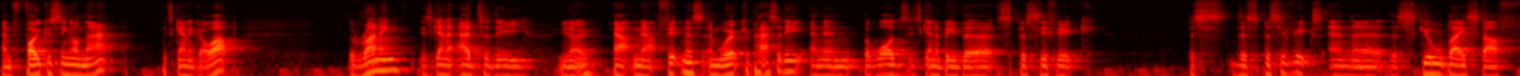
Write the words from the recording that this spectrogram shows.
and focusing on that, it's going to go up. The running is going to add to the you know out and out fitness and work capacity, and then the WODs is going to be the specific, the, the specifics and the the skill based stuff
